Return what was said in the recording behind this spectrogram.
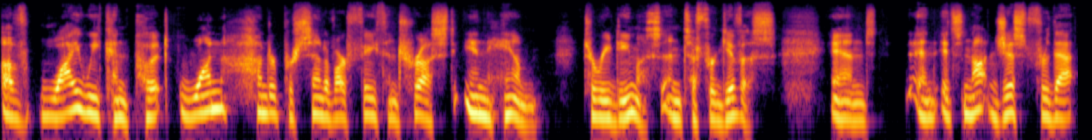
of why we can put 100% of our faith and trust in him to redeem us and to forgive us. And and it's not just for that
